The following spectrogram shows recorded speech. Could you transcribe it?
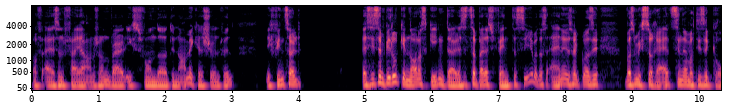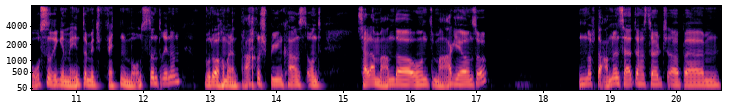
of Ice and Fire anschauen, weil ich es von der Dynamik her schön finde. Ich finde es halt es ist ein bisschen genau das Gegenteil. Es ist zwar beides Fantasy, aber das eine ist halt quasi, was mich so reizt, sind einfach diese großen Regimenter mit fetten Monstern drinnen, wo du auch einmal einen Drachen spielen kannst und Salamander und Magier und so. Und auf der anderen Seite hast du halt äh, beim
